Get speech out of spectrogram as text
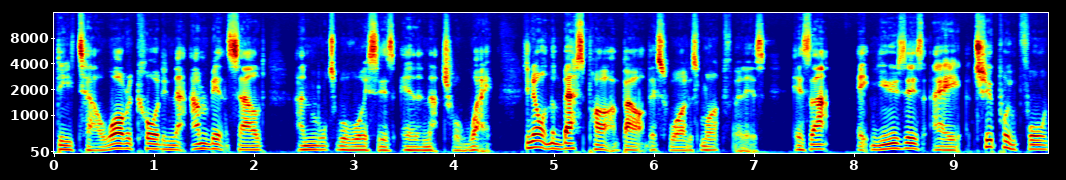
detail while recording the ambient sound and multiple voices in a natural way. Do you know what the best part about this wireless microphone is? Is that it uses a 2.4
